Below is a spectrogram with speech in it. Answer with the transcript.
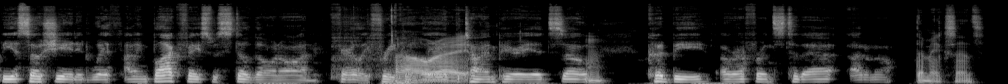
be associated with. I mean, blackface was still going on fairly frequently Oh, at the time period, so Mm. could be a reference to that. I don't know. That makes sense.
